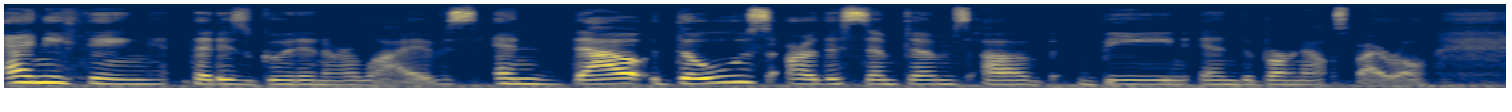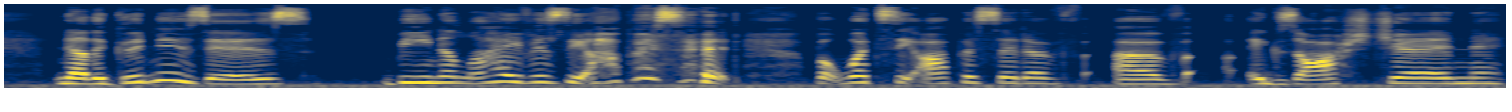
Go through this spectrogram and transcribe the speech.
anything that is good in our lives. And that, those are the symptoms of being in the burnout spiral. Now, the good news is being alive is the opposite. But what's the opposite of, of exhaustion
